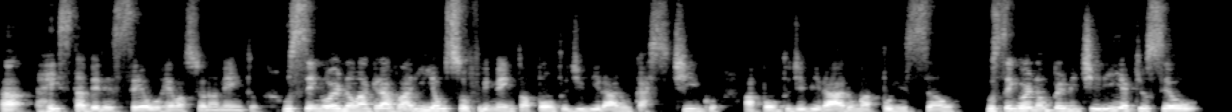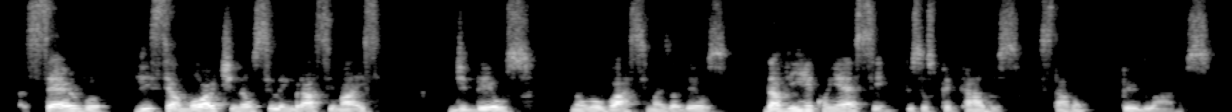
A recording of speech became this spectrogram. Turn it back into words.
a reestabeleceu o relacionamento. O Senhor não agravaria o sofrimento a ponto de virar um castigo, a ponto de virar uma punição. O Senhor não permitiria que o seu servo visse a morte e não se lembrasse mais de Deus, não louvasse mais a Deus. Davi reconhece que os seus pecados estavam perdoados.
